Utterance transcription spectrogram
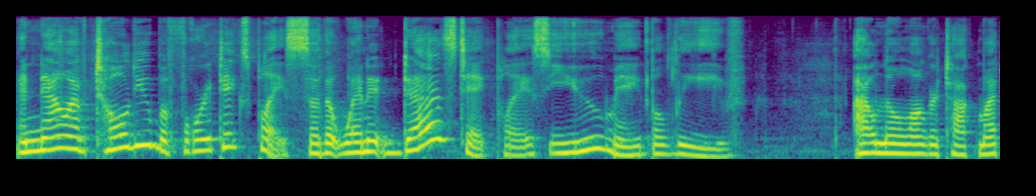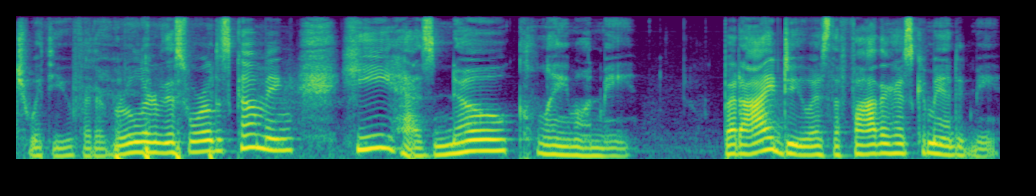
And now I've told you before it takes place, so that when it does take place, you may believe. I'll no longer talk much with you, for the ruler of this world is coming. He has no claim on me. But I do as the Father has commanded me,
